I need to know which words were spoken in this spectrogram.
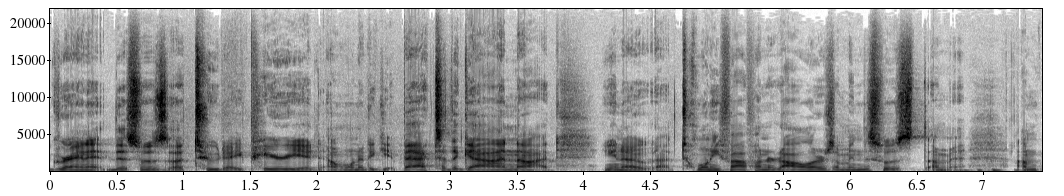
granted, this was a two day period. I wanted to get back to the guy, not you know uh, hundred dollars. I mean, this was. I mean, I'm.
